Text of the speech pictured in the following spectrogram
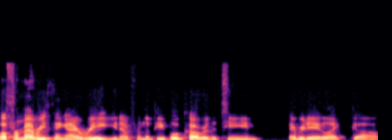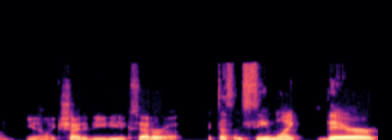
But from everything I read, you know, from the people who cover the team every day, like um, you know, like Shi et cetera, it doesn't seem like they're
